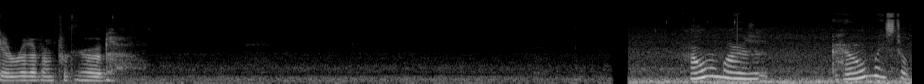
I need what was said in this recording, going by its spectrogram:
get rid of him for good. How am I? How am I still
